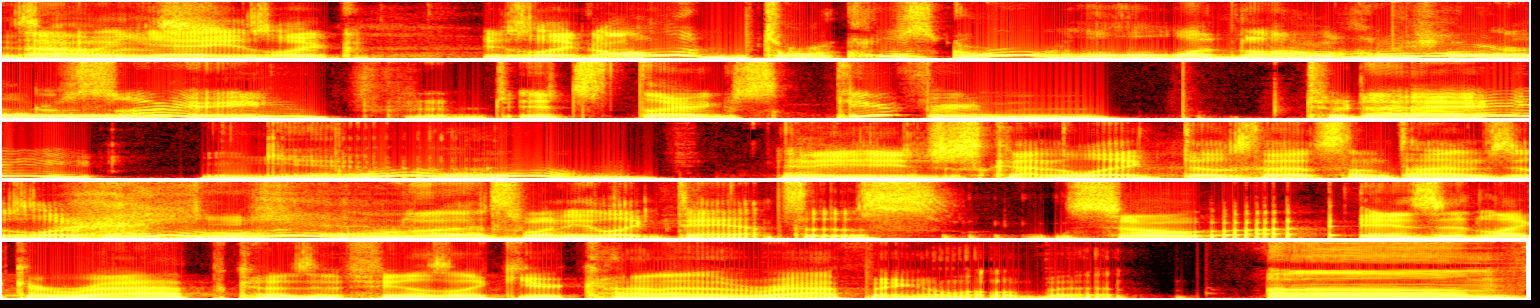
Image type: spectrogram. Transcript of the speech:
Oh yeah, he's like he's like all of Turkle's girl, and I'm here to say it's Thanksgiving today. Yeah. And he just kind of like does that sometimes. He's like, that's when he like dances. So uh, is it like a rap? Because it feels like you're kind of rapping a little bit. Um,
